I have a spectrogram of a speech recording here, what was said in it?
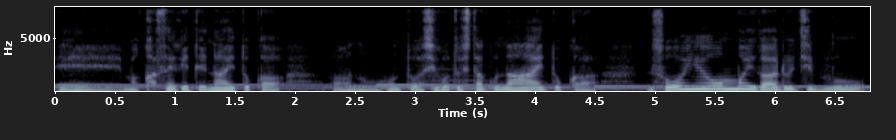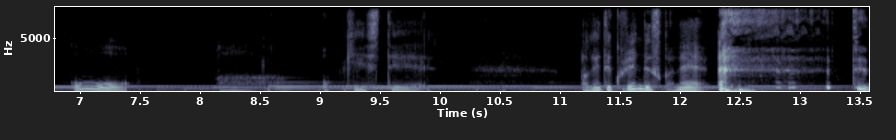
えー、まあ、稼げてないとかあの本当は仕事したくないとかそういう思いがある自分を、まあ、OK してあげてくれんですかね？って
